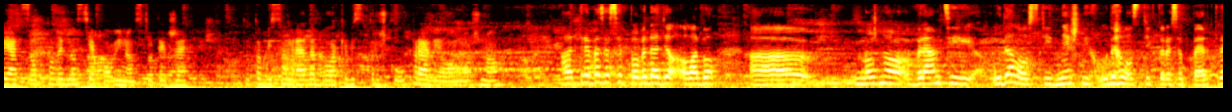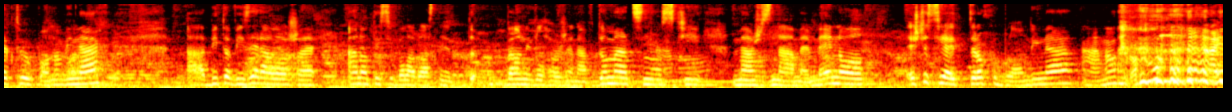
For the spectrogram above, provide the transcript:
viac zodpovednosti a povinností, takže toto by som rada bola, keby sa trošku upravilo možno. Ale treba zase povedať, lebo uh, možno v rámci udalostí, dnešných udalostí, ktoré sa pertraktujú po novinách, by to vyzeralo, že áno, ty si bola vlastne d- veľmi dlho žena v domácnosti, máš známe meno, ešte si aj trochu blondina. Áno, trochu. aj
